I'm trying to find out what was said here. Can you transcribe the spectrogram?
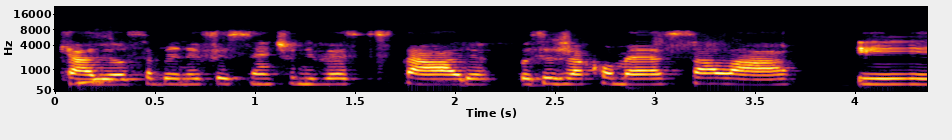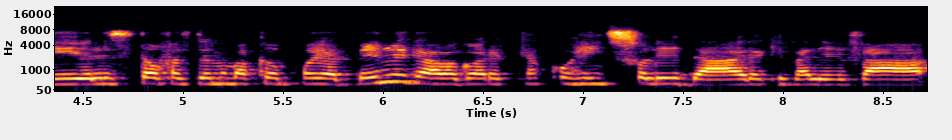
que é a Aliança Beneficente Universitária, você já começa lá, e eles estão fazendo uma campanha bem legal agora, que é a Corrente Solidária, que vai levar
